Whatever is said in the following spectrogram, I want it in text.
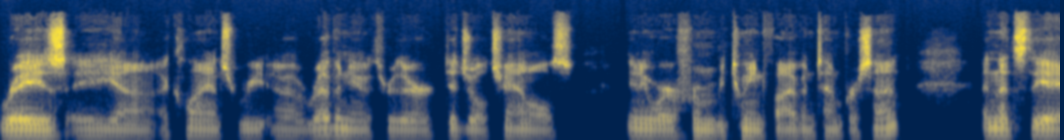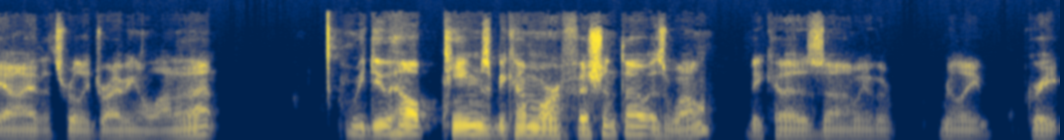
raise a, uh, a client's re, uh, revenue through their digital channels anywhere from between 5 and 10%. And that's the AI that's really driving a lot of that. We do help teams become more efficient, though, as well, because uh, we have a really great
